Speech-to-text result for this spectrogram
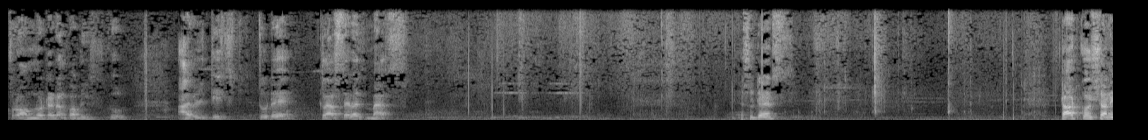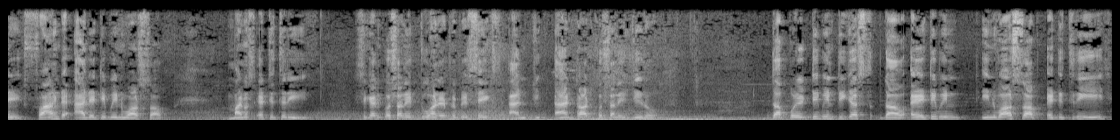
from Notre Dame Public School. I will teach today class 7 maths. Students, third question is find the additive inverse of minus 83. Second question is 256 and, and third question is 0. The positive integers, the additive in, inverse of 83 is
